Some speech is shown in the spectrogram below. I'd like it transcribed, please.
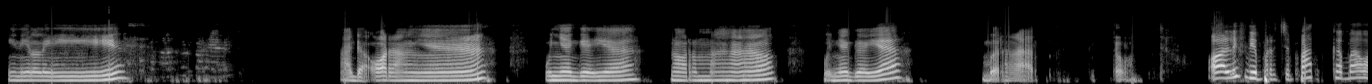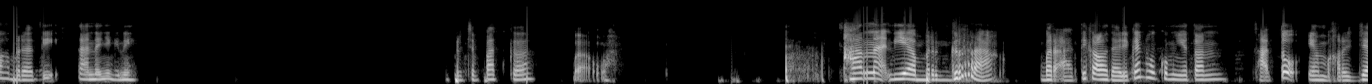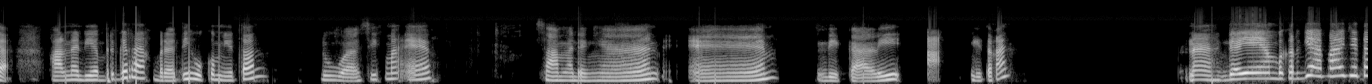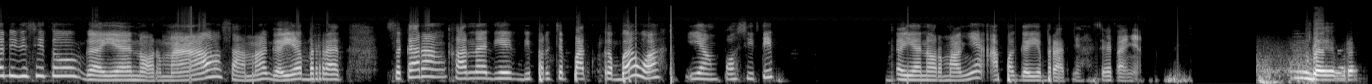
ini lift. Ada orangnya, punya gaya normal, punya gaya berat. Gitu. Lift dipercepat ke bawah, berarti tandanya gini. Percepat ke bawah. Karena dia bergerak, berarti kalau tadi kan hukum Newton satu yang bekerja. Karena dia bergerak, berarti hukum Newton 2. Sigma F sama dengan M dikali A. Gitu kan? Nah, gaya yang bekerja apa aja tadi di situ? Gaya normal sama gaya berat. Sekarang karena dia dipercepat ke bawah, yang positif gaya normalnya apa gaya beratnya? Saya tanya. Gaya berat.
